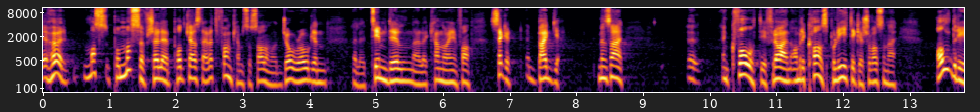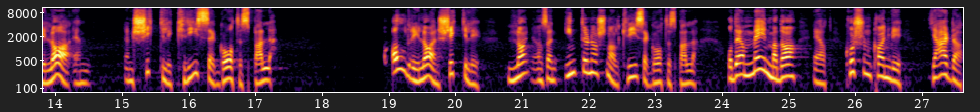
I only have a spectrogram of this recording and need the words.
jeg hører masse, på masse forskjellige podcaster, jeg vet faen hvem som sa det, om Joe Rogan eller Tim Dylan eller hvem nå enn. Sikkert begge. Men sånn her eh, En quote fra en amerikansk politiker som var sånn her Aldri la en, en skikkelig krise gå til spille. Aldri la en skikkelig land, altså en internasjonal krise gå til spille. Og det jeg mener med da, er at hvordan kan vi gjøre det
